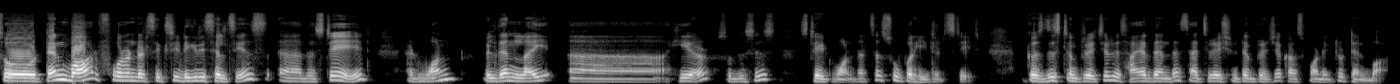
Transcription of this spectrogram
so, 10 bar 460 degree Celsius uh, the state at 1 will then lie uh, here. So, this is state 1 that is a superheated state because this temperature is higher than the saturation temperature corresponding to 10 bar.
